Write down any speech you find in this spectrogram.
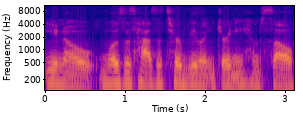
you know, Moses has a turbulent journey himself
